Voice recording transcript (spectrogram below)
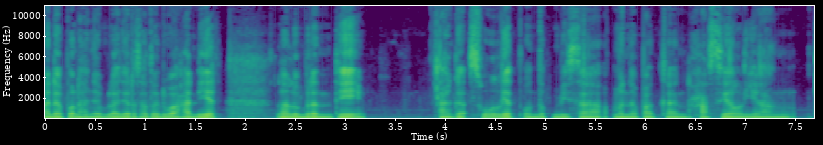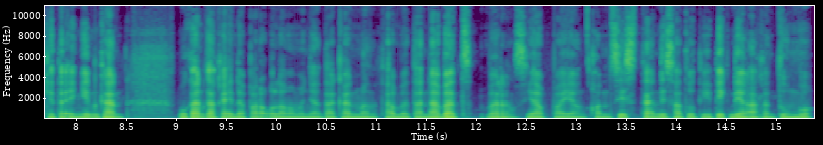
Adapun hanya belajar satu dua hadis lalu berhenti agak sulit untuk bisa mendapatkan hasil yang kita inginkan. Bukankah kaidah para ulama menyatakan man nabat barang siapa yang konsisten di satu titik dia akan tumbuh.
